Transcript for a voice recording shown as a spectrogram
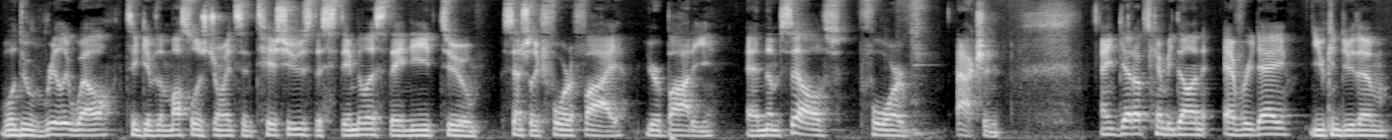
will do really well to give the muscles, joints, and tissues the stimulus they need to essentially fortify your body and themselves for action. And get ups can be done every day. You can do them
